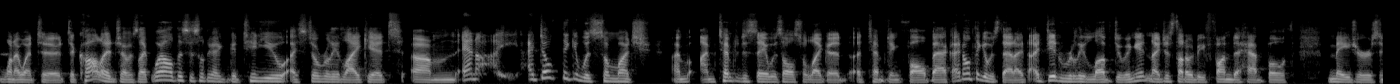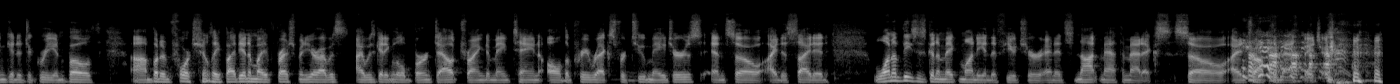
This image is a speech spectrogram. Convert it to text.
when I went to to college, I was like, well, this is something I can continue. I still really like it, um, and I I don't think it was so much. I'm I'm tempted to say it was also like a, a tempting fallback. I don't think it was that. I, I did really love doing it, and I just thought it would be fun to have both majors and get a degree in both. Um, but unfortunately, by the end of my freshman year, I was I was getting a little burnt out trying to maintain all the prereqs for two majors, and so I decided one of these is going to make money in the future, and it's not mathematics. So I dropped the math major.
